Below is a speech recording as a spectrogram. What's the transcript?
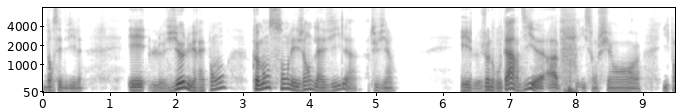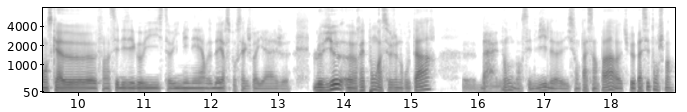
dans cette ville? Et le vieux lui répond Comment sont les gens de la ville? Tu viens et le jeune routard dit ah ils sont chiants, ils pensent qu'à eux, enfin c'est des égoïstes, ils m'énervent. D'ailleurs c'est pour ça que je voyage. Le vieux répond à ce jeune routard bah non dans cette ville ils sont pas sympas, tu peux passer ton chemin.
